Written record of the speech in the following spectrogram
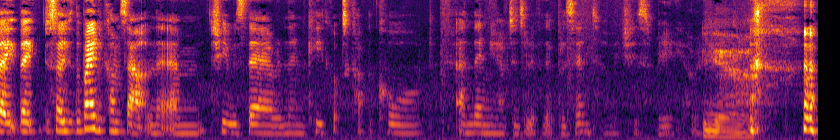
they they. So the baby comes out, and um, she was there, and then Keith got to cut the cord, and then you have to deliver the placenta, which is really horrific. Yeah.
